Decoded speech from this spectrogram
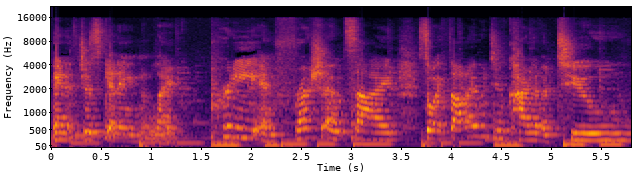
and it's just getting like pretty and fresh outside. So I thought I would do kind of a two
